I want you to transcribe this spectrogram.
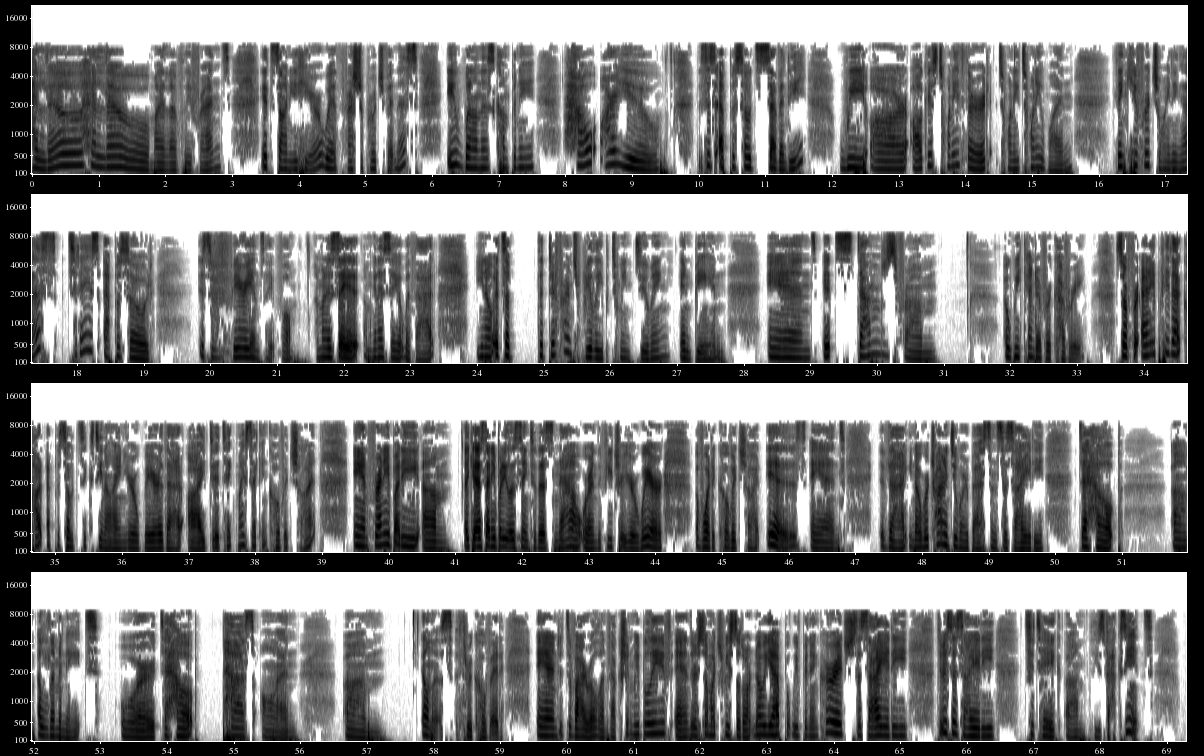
Hello, hello, my lovely friends. It's Sonia here with Fresh Approach Fitness, a wellness company. How are you? This is episode 70. We are August 23rd, 2021. Thank you for joining us. Today's episode is very insightful. I'm going to say it, I'm going to say it with that. You know, it's a, the difference really between doing and being and it stems from a weekend of recovery. So for anybody that caught episode 69, you're aware that I did take my second COVID shot. And for anybody, um, I guess anybody listening to this now or in the future, you're aware of what a COVID shot is and that, you know, we're trying to do our best in society to help um, eliminate or to help pass on um, illness through COVID. And it's a viral infection, we believe. And there's so much we still don't know yet, but we've been encouraged society, through society, to take um, these vaccines.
